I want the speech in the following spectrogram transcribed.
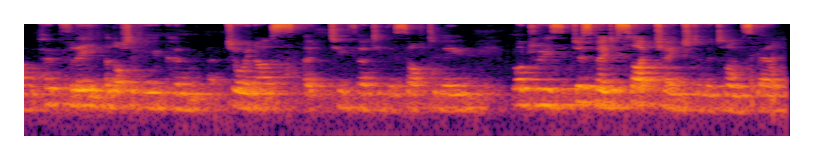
um, hopefully a lot of you can join us at 2.30 this afternoon. Rodri's just made a slight change to the timescale.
